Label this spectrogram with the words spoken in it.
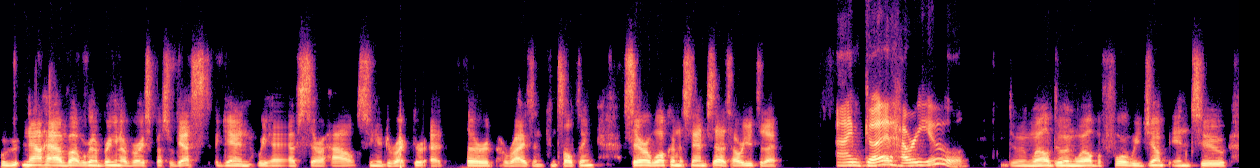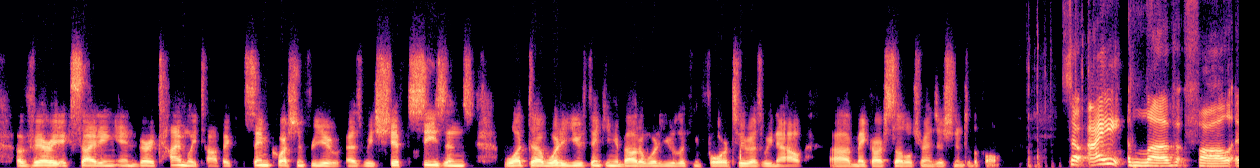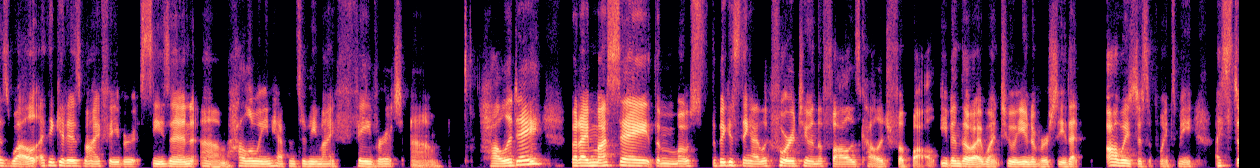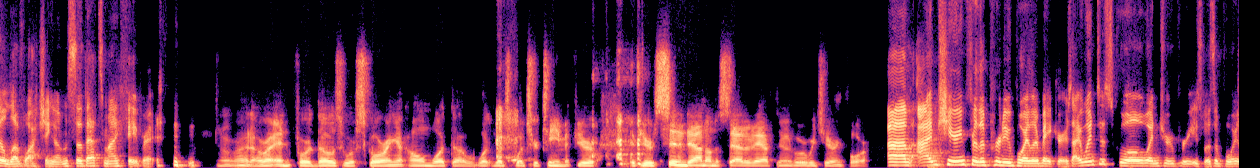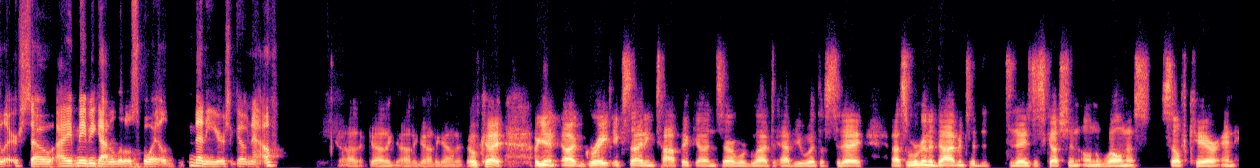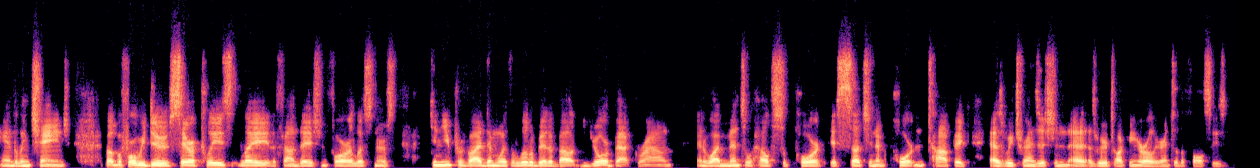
We now have, uh, we're going to bring in our very special guest. Again, we have Sarah Howe, Senior Director at Third Horizon Consulting. Sarah, welcome to Sam Says. How are you today? I'm good. How are you? Doing well, doing well. Before we jump into a very exciting and very timely topic, same question for you. As we shift seasons, what uh, what are you thinking about, or what are you looking forward to as we now uh, make our subtle transition into the fall? So I love fall as well. I think it is my favorite season. Um, Halloween happens to be my favorite um, holiday but i must say the most the biggest thing i look forward to in the fall is college football. Even though i went to a university that always disappoints me i still love watching them so that's my favorite. All right all right. And for those who are scoring at home what uh, what what's what's your team? If you're if you're sitting down on a saturday afternoon who are we cheering for? Um, I'm cheering for the Purdue Boilermakers. I went to school when Drew Brees was a boiler, so I maybe got a little spoiled many years ago now. Got it. Got it. Got it. Got it. Got it. Okay. Again, uh, great, exciting topic. Uh, and Sarah, we're glad to have you with us today. Uh, so, we're going to dive into the, today's discussion on wellness, self care, and handling change. But before we do, Sarah, please lay the foundation for our listeners. Can you provide them with a little bit about your background and why mental health support is such an important topic as we transition, uh, as we were talking earlier, into the fall season?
